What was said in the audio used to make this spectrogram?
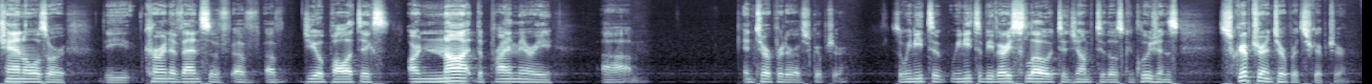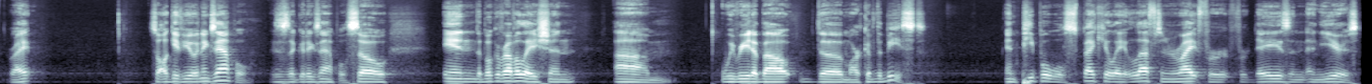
channels or the current events of, of, of geopolitics are not the primary um, interpreter of scripture. So we need to we need to be very slow to jump to those conclusions. Scripture interprets scripture, right? So I'll give you an example. This is a good example. So in the book of Revelation, um, we read about the mark of the beast and people will speculate left and right for, for days and, and years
